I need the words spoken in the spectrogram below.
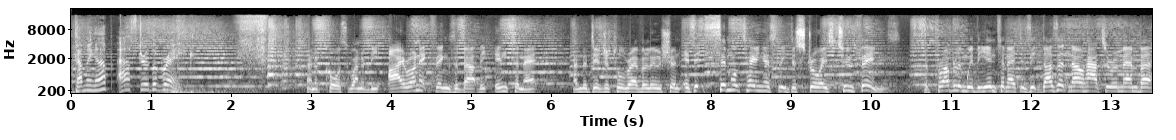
Coming up after the break. And of course, one of the ironic things about the internet and the digital revolution is it simultaneously destroys two things. The problem with the internet is it doesn't know how to remember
